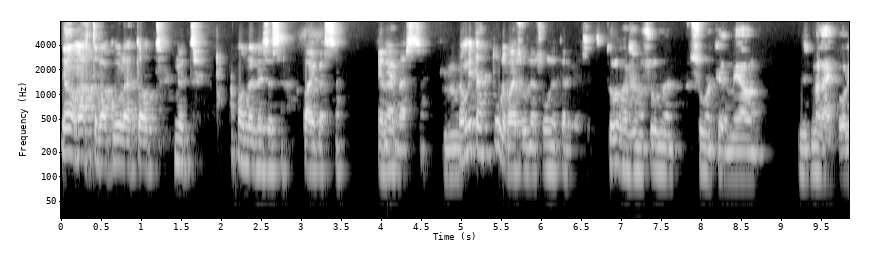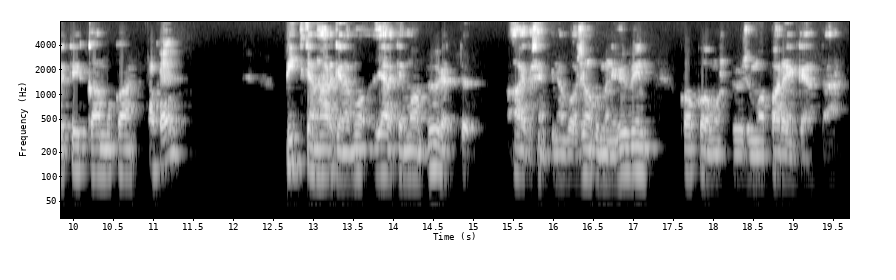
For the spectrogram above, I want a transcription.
Joo, mahtavaa kuulla, että olet nyt onnellisessa paikassa elämässä. Mm. No mitä tulevaisuuden suunnitelmia sitten? Tulevaisuuden suunn- suunnitelmia on, nyt mä lähden politiikkaan mukaan. Okei. Okay. Pitkän harkinnan jälkeen mä oon pyydetty aikaisempina vuosina, silloin kun meni hyvin, kokoomus pyysi mua parin kertaa,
